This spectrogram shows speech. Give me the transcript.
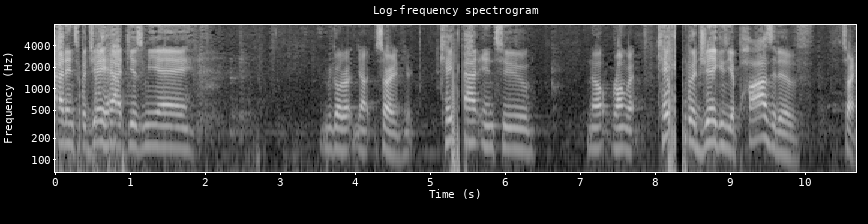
hat into a J hat gives me a, let me go to, yeah, sorry, here. K hat into, no, wrong way. K into a J gives you a positive, sorry,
